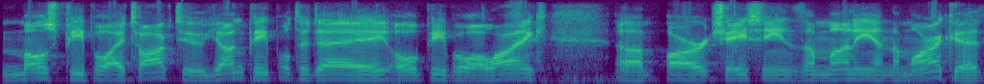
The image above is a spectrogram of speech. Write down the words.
most people I talk to, young people today, old people alike, uh, are chasing the money and the market,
